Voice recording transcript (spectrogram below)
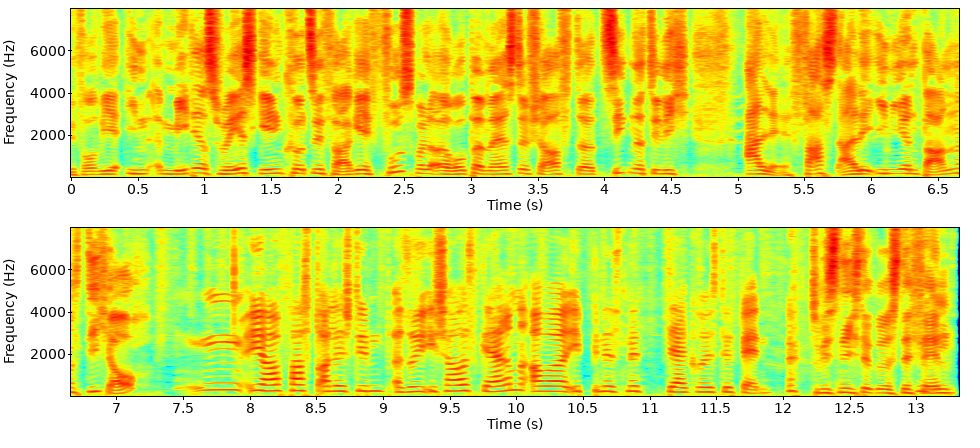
Bevor wir in Medias Race gehen, kurze Frage. Fußball-Europameisterschaft zieht natürlich alle, fast alle in ihren Bann. Dich auch? Mm, ja, fast alle stimmt. Also ich schaue es gern, aber ich bin jetzt nicht der größte Fan. Du bist nicht der größte Fan.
